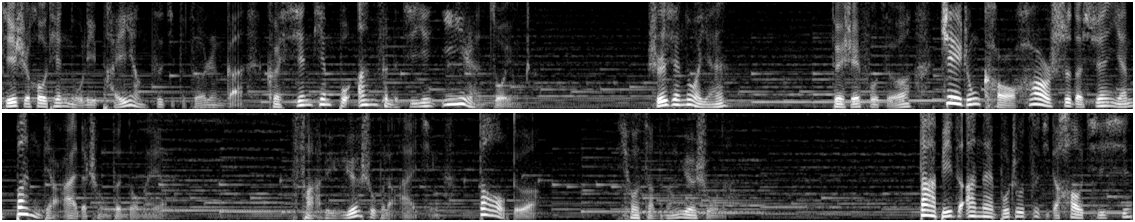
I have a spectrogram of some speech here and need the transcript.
即使后天努力培养自己的责任感，可先天不安分的基因依然作用着。实现诺言，对谁负责？这种口号式的宣言，半点爱的成分都没有。法律约束不了爱情，道德又怎么能约束呢？大鼻子按耐不住自己的好奇心。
